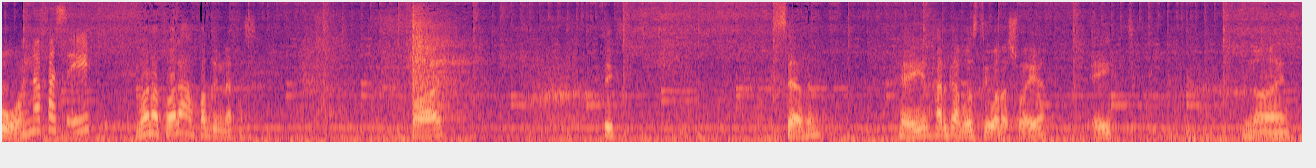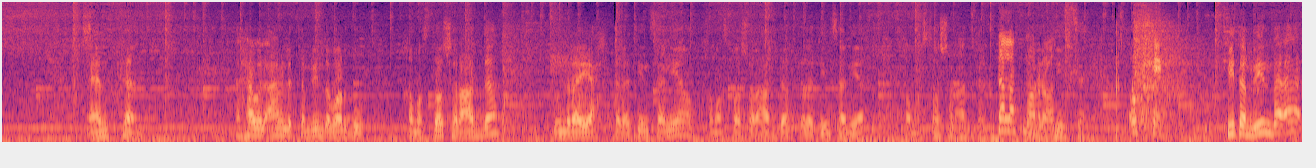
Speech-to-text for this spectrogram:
4 والنفس إيه؟ وأنا طالع هفضي النفس 5 6 7 هايل. هرجع بوزتي ورا شوية. 8 9 and 10 هحاول أعمل التمرين ده برضو 15 عدة. ونريح 30 ثانية 15 عده 30 ثانية 15 عده ثلاث مرات. 30 ثانية. okay. في تمرين بقى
